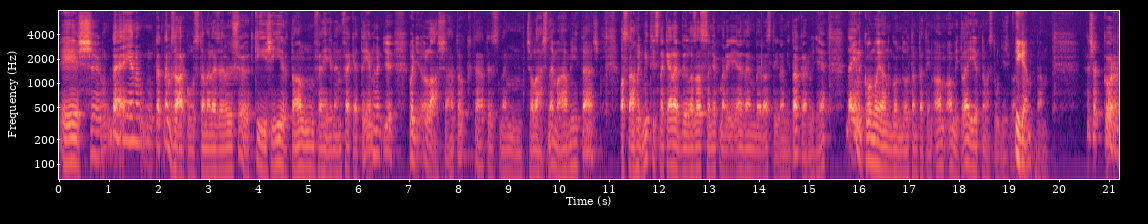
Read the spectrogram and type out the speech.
És, de én tehát nem zárkóztam el ezelő, sőt, ki is írtam fehéren, feketén, hogy, hogy lássátok, tehát ez nem csalás, nem ámítás. Aztán, hogy mit hisznek el ebből az asszonyok, mert az ember azt ír, amit akar, ugye? De én komolyan gondoltam, tehát én amit leírtam, azt úgy is gondoltam. Igen. És akkor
